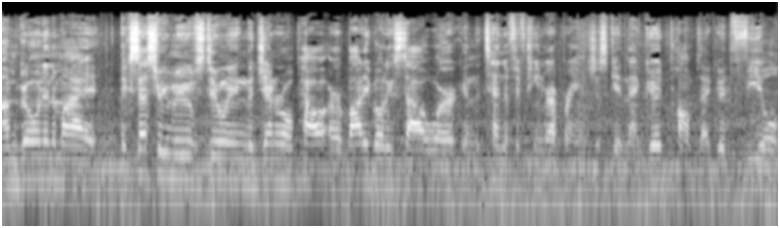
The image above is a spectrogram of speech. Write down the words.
I'm going into my accessory moves, doing the general power or bodybuilding style work in the 10 to 15 rep range, just getting that good pump, that good feel,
